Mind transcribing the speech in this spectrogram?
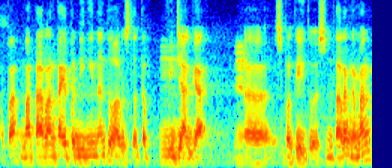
apa mata rantai pendinginan tuh harus tetap dijaga. Ya. Eh, seperti itu. Sementara memang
